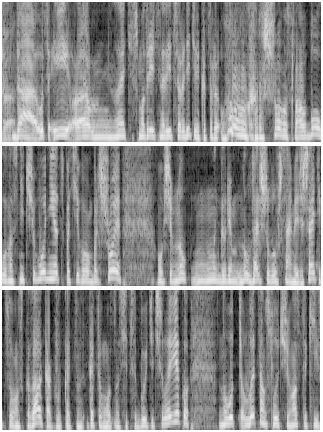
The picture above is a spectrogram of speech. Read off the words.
да. Да, вот, и, а, знаете, смотреть на лица родителей, которые, о, хорошо, слава богу, у нас ничего нет, спасибо вам большое. В общем, ну, мы говорим, ну, дальше вы уж сами решайте, кто вам сказал, как вы к этому относиться будете человеку. Но вот в этом случае у нас такие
